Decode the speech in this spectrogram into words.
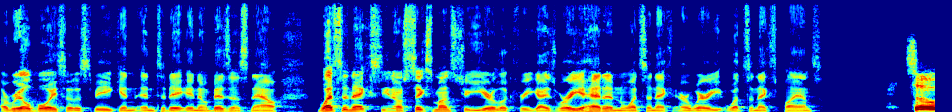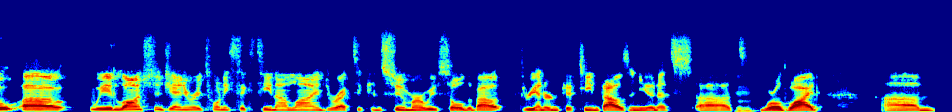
a real boy so to speak and, and today you know business now what's the next you know six months to a year look for you guys where are you headed and what's the next or where you, what's the next plans so uh, we launched in January 2016 online, direct to consumer. We've sold about 315,000 units uh, hmm. worldwide. Um,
